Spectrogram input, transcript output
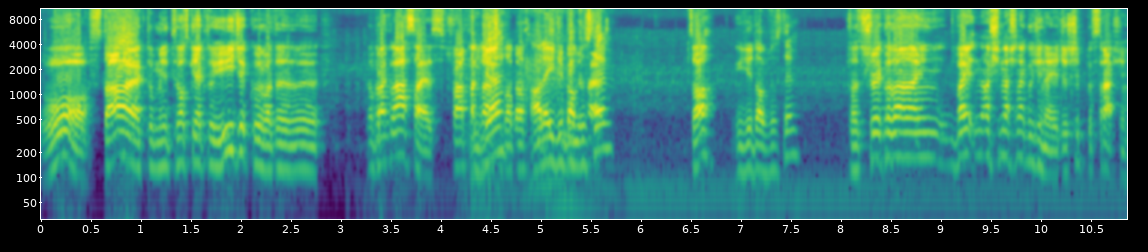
O, stary, jak to mnie troski, jak to idzie, kurwa, to e, dobra klasa jest, czwarta klasa, Idzie? dobra. Ale idzie dobrze z tym? Co? Idzie dobrze z tym? To człowiek na dwa- na 18 na godzinę jedzie, szybko, strasznie.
